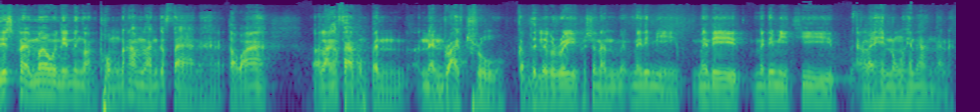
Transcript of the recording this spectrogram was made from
disclaimer ไว้นิดนึงก่อนผมก็ทำร้านกาแฟนะฮะแต่ว่า ร้านกาแฟผมเป็นเน้น drive thru กับ delivery เพราะฉะนั้นไม่ได้มีไม่ได้ไม่ได้มีที่อะไรให้นงให้นั่งนะ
